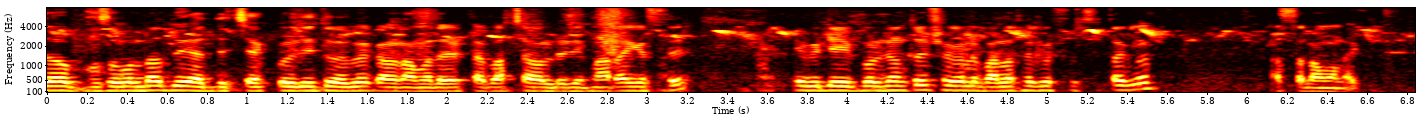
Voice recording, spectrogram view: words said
দেওয়া পসিবল না দুই হাত দিয়ে চেক করে দিতে হবে, কারণ আমাদের একটা বাচ্চা অলরেডি মারা গেছে। এই ভিডিও এই পর্যন্তই, সকালে ভালো থাকবে সুস্থ থাকবেন। আসসালামু আলাইকুম।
